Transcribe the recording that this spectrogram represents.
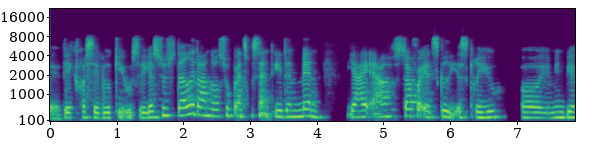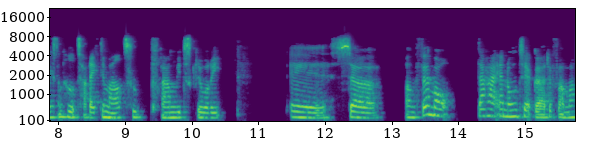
øh, væk fra selvudgivelse. Jeg synes stadig, der er noget super interessant i det, men jeg er så forelsket i at skrive, og øh, min virksomhed tager rigtig meget tid fra mit skriveri. Øh, så om fem år, der har jeg nogen til at gøre det for mig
